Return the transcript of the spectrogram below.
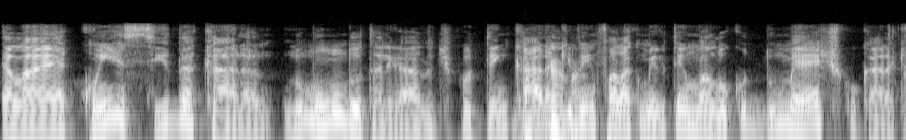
ela é conhecida, cara, no mundo, tá ligado? Tipo, tem cara que Bacana. vem falar comigo, tem um maluco do México, cara, que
